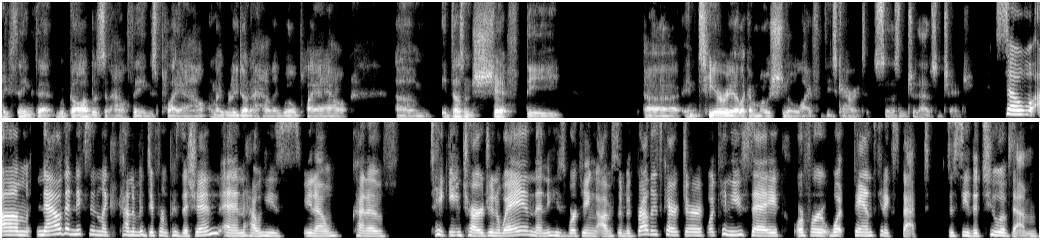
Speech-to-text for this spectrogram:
I think that regardless of how things play out, and I really don't know how they will play out, um, it doesn't shift the uh, interior, like emotional life of these characters. So it doesn't that doesn't change. So um now that Nick's in like kind of a different position and how he's, you know, kind of taking charge in a way and then he's working obviously with Bradley's character, what can you say or for what fans can expect to see the two of them?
